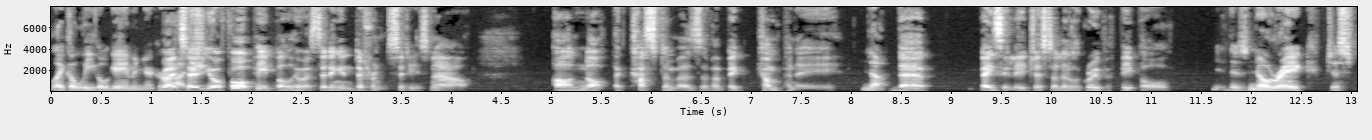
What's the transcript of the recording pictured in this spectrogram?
like a legal game in your garage. Right. So your four people who are sitting in different cities now are not the customers of a big company. no, They're basically just a little group of people. there's no rake, just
